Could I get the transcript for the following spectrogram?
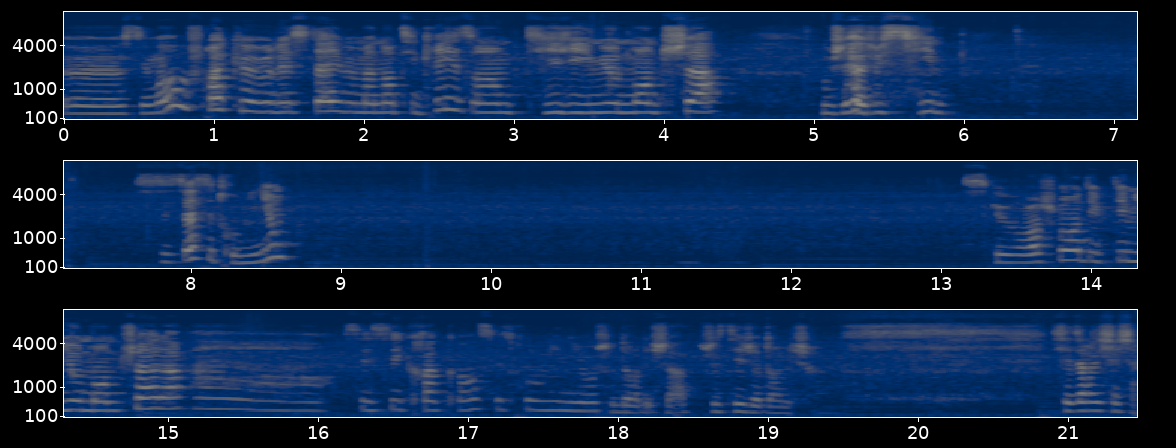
Euh, c'est moi ou je crois que les slime maintenant ont un petit miaulement de chat Ou j'hallucine C'est ça, c'est trop mignon. Parce que franchement, des petits miaulements de chat là, oh, c'est craquant, c'est trop mignon. J'adore les chats. Je sais, j'adore les chats. J'adore les chats.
